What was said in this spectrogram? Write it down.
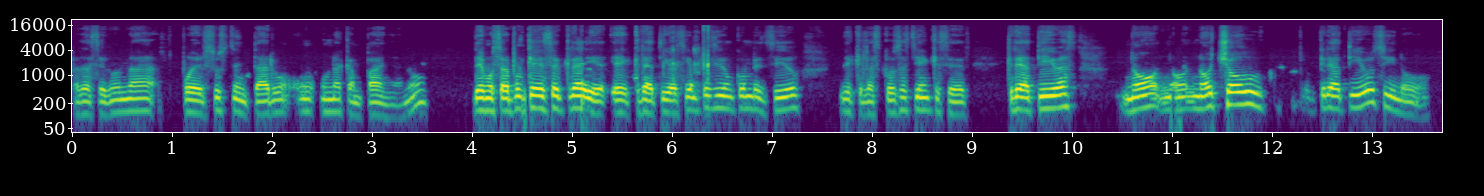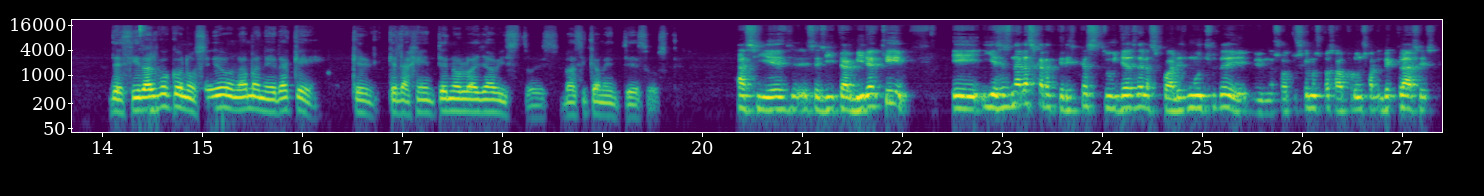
para hacer una, poder sustentar una campaña, ¿no? Demostrar por qué debe ser eh, creativa. Siempre he sido un convencido de que las cosas tienen que ser creativas, no, no, no show creativo, sino decir algo conocido de una manera que, que, la gente no lo haya visto. Es básicamente eso, Oscar. Así es, Cecitar. Mira que, eh, y esa es una de las características tuyas de las cuales muchos de, nosotros que hemos pasado por un salón de clases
